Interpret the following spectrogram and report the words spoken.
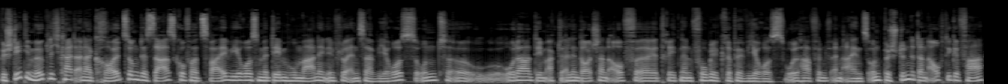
Besteht die Möglichkeit einer Kreuzung des SARS-CoV-2-Virus mit dem humanen Influenza-Virus und äh, oder dem aktuell in Deutschland aufgetretenen Vogelgrippe-Virus, wohl H5N1? Und bestünde dann auch die Gefahr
